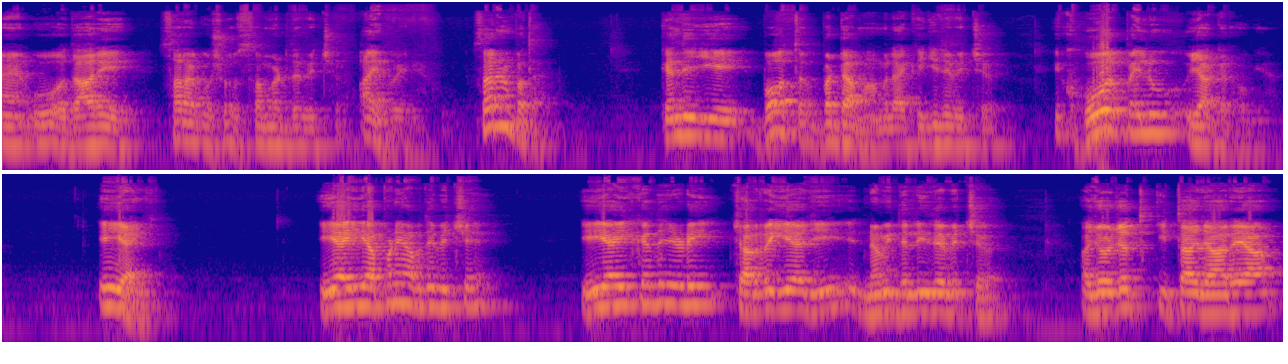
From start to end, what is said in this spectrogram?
ਹੈ, ਉਹ ਅਦਾਰੇ ਸਾਰਾ ਕੁਝ ਉਸ ਸਮਿਟ ਦੇ ਵਿੱਚ ਆਏ ਹੋਏ ਨੇ। ਸਾਰਿਆਂ ਨੂੰ ਪਤਾ ਕਹਿੰਦੇ ਜੀ, ਇਹ ਬਹੁਤ ਵੱਡਾ ਮਾਮਲਾ ਹੈ ਕਿ ਜਿਹਦੇ ਵਿੱਚ ਇੱਕ ਹੋਰ ਪਹਿਲੂ ਉਜਾਗਰ ਹੋ ਗਿਆ। AI AI ਆਪਣੇ ਆਪ ਦੇ ਵਿੱਚ AI ਕਹਿੰਦੇ ਜਿਹੜੀ ਚੱਲ ਰਹੀ ਹੈ ਜੀ, ਨਵੀਂ ਦਿੱਲੀ ਦੇ ਵਿੱਚ ਆਯੋਜਿਤ ਕੀਤਾ ਜਾ ਰਿਹਾ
